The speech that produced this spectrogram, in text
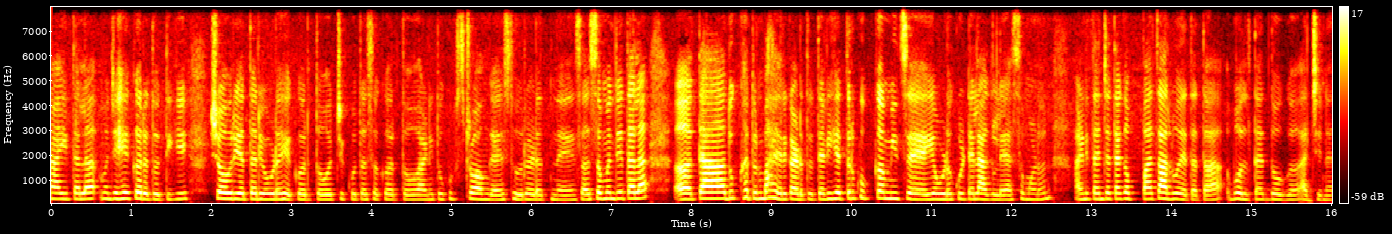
आई त्याला म्हणजे हे करत होती की शौर्य तर एवढं हे करतो चिकू तसं करतो आणि तू खूप स्ट्रॉंग आहेस तू रडत नाहीस. असं म्हणजे त्याला त्या दुःखातून बाहेर काढत होते. आणि हे तर खूप कमीच आहे एवढं कुठे लागलं आहे असं म्हणून. आणि त्यांच्या त्या गप्पा चालू आहेत आता बोलत आहेत दोघं आजीना.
